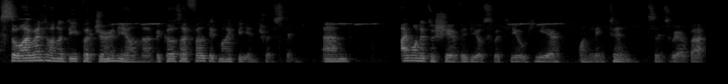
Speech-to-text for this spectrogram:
So I went on a deeper journey on that because I felt it might be interesting. And I wanted to share videos with you here on LinkedIn since we are back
